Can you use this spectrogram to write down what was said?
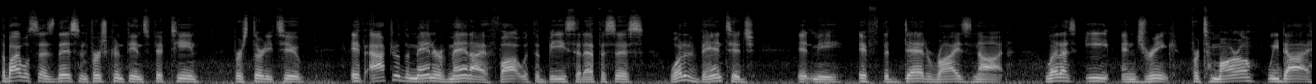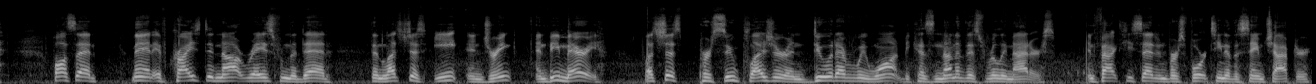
The Bible says this in 1 Corinthians 15, verse 32 If after the manner of man I have fought with the beast at Ephesus, what advantage it me if the dead rise not? Let us eat and drink, for tomorrow we die. Paul said, Man, if Christ did not raise from the dead, then let's just eat and drink and be merry. Let's just pursue pleasure and do whatever we want because none of this really matters. In fact, he said in verse 14 of the same chapter,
